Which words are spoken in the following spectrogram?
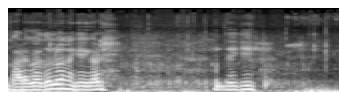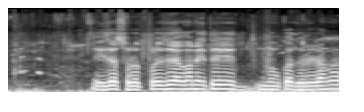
গাড়ি করে দিলো নাকি গাড়ি? দেখি। এই যা স্রোত পড়েছে এখন, এতে নৌকা ধরে রাখা।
